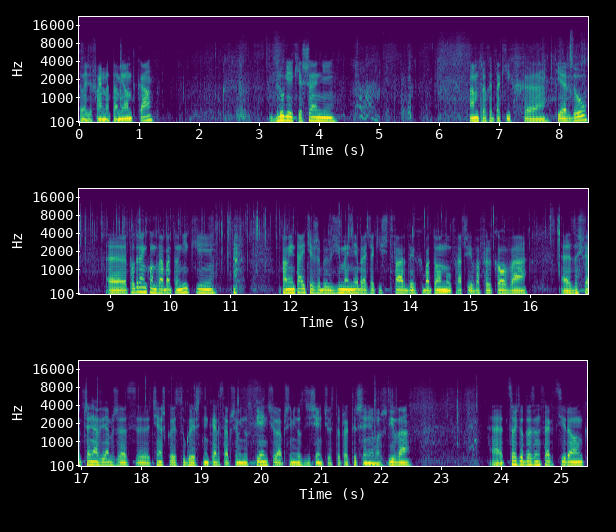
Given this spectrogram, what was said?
To będzie fajna pamiątka. W drugiej kieszeni mam trochę takich e, pierdół. E, pod ręką dwa batoniki. Pamiętajcie, żeby w zimę nie brać jakichś twardych batonów, raczej wafelkowe. E, Z doświadczenia wiem, że ciężko jest ugryźć Snickersa przy minus 5, a przy minus 10 jest to praktycznie niemożliwe. Coś do dezynfekcji rąk.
